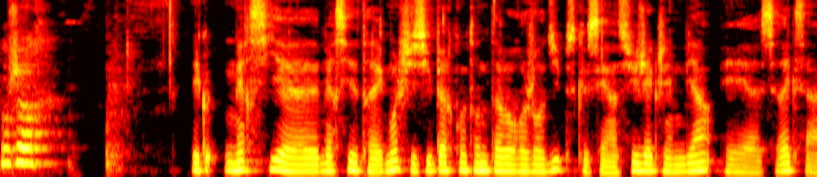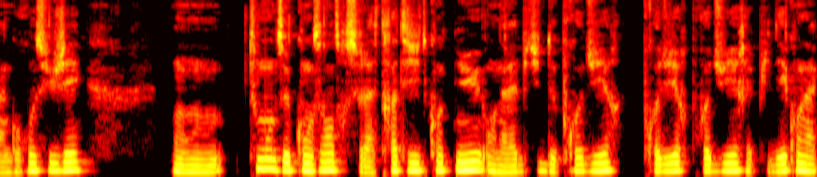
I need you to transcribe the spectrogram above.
Bonjour. Merci, euh, merci d'être avec moi. Je suis super content de t'avoir aujourd'hui parce que c'est un sujet que j'aime bien et euh, c'est vrai que c'est un gros sujet. Tout le monde se concentre sur la stratégie de contenu. On a l'habitude de produire, produire, produire, et puis dès qu'on a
